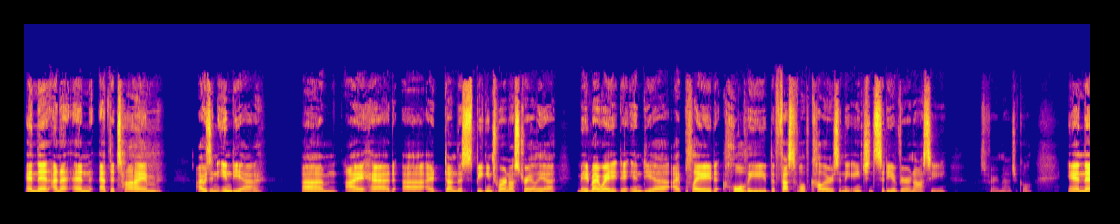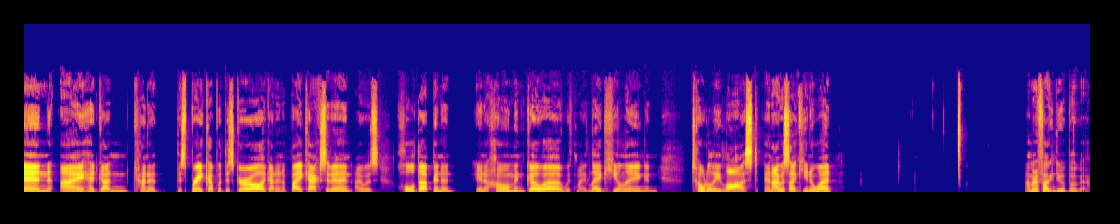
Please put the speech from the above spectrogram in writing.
And then, and and at the time, I was in India. Um, I had uh, I'd done this speaking tour in Australia, made my way to India. I played Holi, the festival of colors, in the ancient city of Varanasi. It was very magical. And then I had gotten kind of this breakup with this girl. I got in a bike accident. I was holed up in a in a home in Goa with my leg healing and totally lost. And I was like, you know what? I'm gonna fucking do iboga.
